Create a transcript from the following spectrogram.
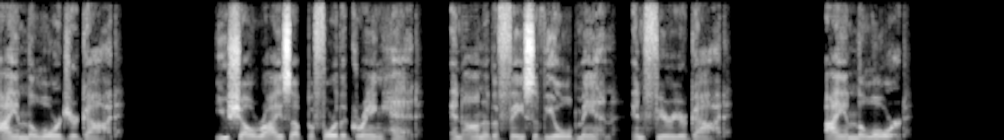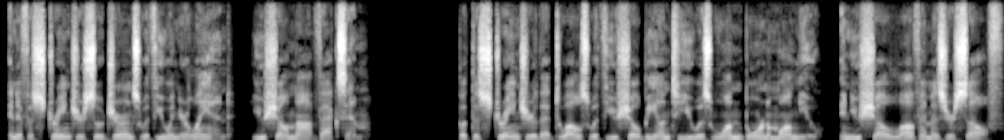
I am the Lord your God. You shall rise up before the graying head, and honor the face of the old man, and fear your God. I am the Lord and if a stranger sojourns with you in your land, you shall not vex him. But the stranger that dwells with you shall be unto you as one born among you, and you shall love him as yourself,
